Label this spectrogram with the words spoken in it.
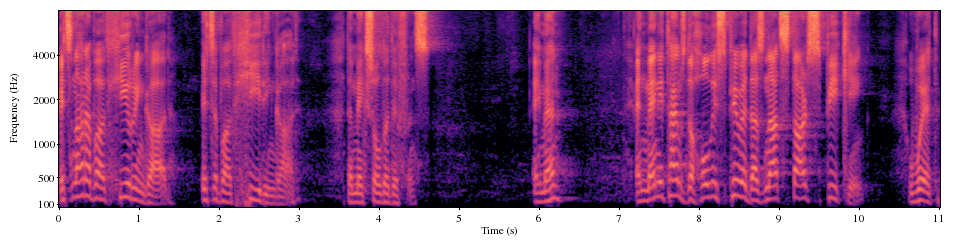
It's not about hearing God, it's about heeding God that makes all the difference. Amen? And many times the Holy Spirit does not start speaking with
